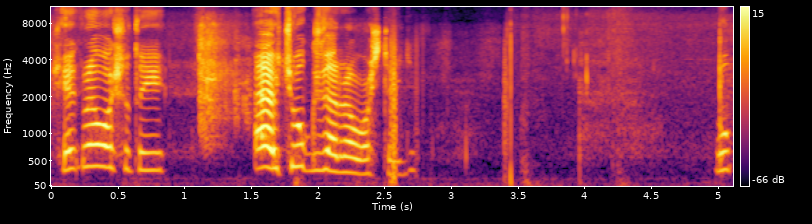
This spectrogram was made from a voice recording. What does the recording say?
Çek ravaşatayı. Evet çok güzel ravaştaydı. Hop.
